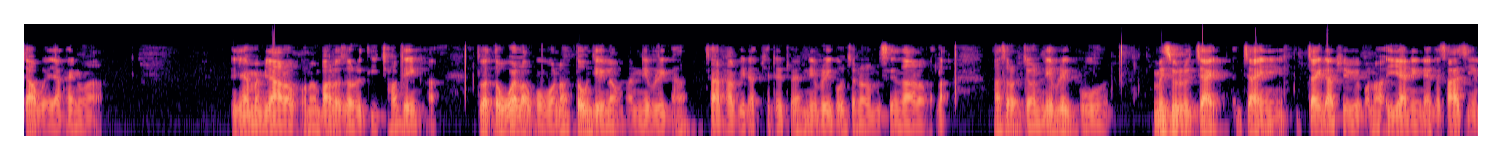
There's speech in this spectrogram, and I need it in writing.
ကြောက်ဝယ်ရခိုင်နှုန်းကအရင်မများတော့ဘူးနော်ဘာလို့ဆိုတော့ဒီ6ချိန်မှာသူက3ဝက်လောက်ကိုပေါ့နော်3ချိန်လောက်မှာ nip break ကချထားပေးတာဖြစ်တဲ့အတွက် nip break ကိုကျွန်တော်မစင်စားတော့ဘူးလားအဲဆိုတော့ကျွန်တော် nip break ကို မိတ်ဆွေတို့ကြိုက်ကြိုက်ရင်ကြိုက်တာဖြစ်ဖြစ်ပေါ့နော်အရန်အနေနဲ့ကစားခြင်း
